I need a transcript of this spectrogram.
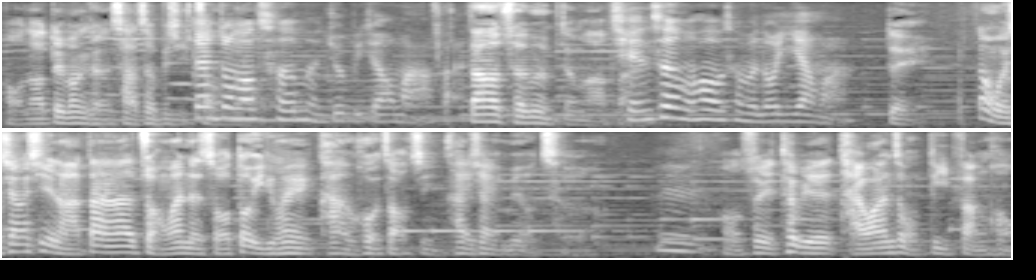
好，然后对方可能刹车不及，但撞到车门就比较麻烦。撞到车门比较麻烦，前车门后车门都一样吗？对，但我相信啊，大家转弯的时候都一定会看后照镜，看一下有没有车。嗯，哦，所以特别台湾这种地方吼，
